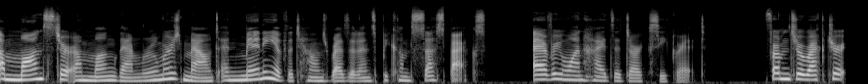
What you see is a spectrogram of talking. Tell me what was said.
a monster among them, rumors mount, and many of the town's residents become suspects. Everyone hides a dark secret. From director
